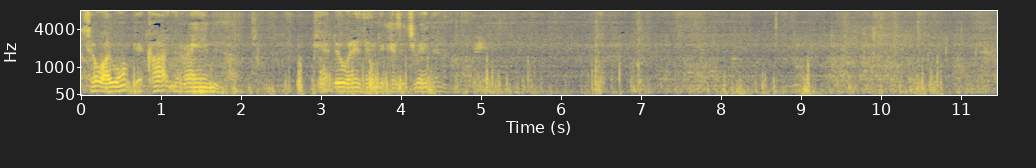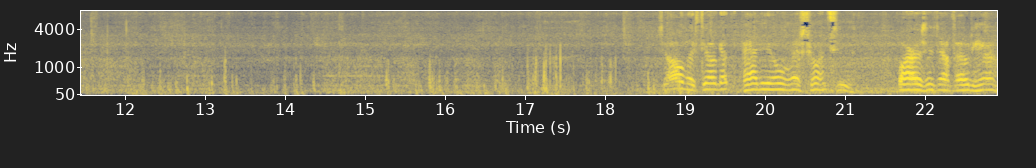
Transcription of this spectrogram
So I won't get caught in the rain. Can't do anything because it's raining. So they still got the patio restaurants and bars and stuff out here.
